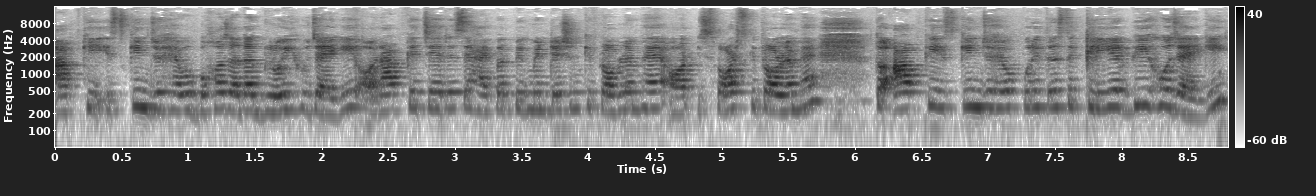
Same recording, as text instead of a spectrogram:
आपकी स्किन जो है वो बहुत ज़्यादा ग्लोई हो जाएगी और आपके चेहरे से हाइपर पिगमेंटेशन की प्रॉब्लम है और स्पॉट्स की प्रॉब्लम है तो आपकी स्किन जो है वो पूरी तरह से क्लियर भी हो जाएगी।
